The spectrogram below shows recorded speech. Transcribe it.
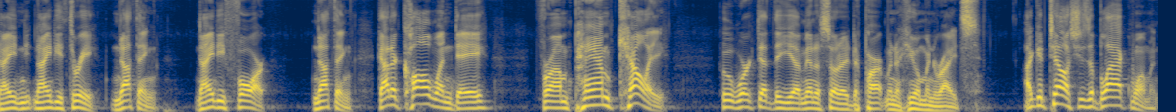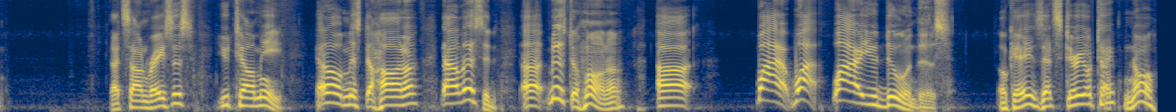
93, nothing. 94, nothing. Got a call one day from Pam Kelly, who worked at the uh, Minnesota Department of Human Rights. I could tell she's a black woman. That sound racist? You tell me. Hello, Mr. Horner. Now listen, uh, Mr. Horner, uh, why, why, why are you doing this? Okay, is that stereotype? No,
